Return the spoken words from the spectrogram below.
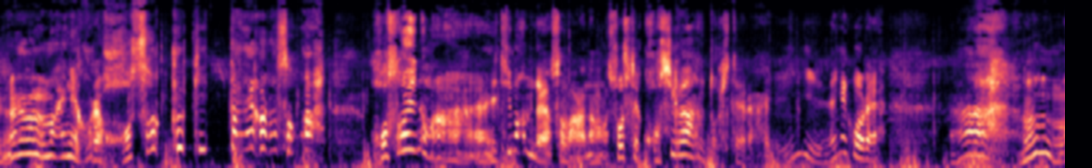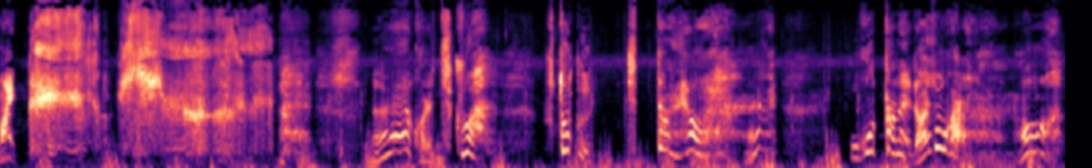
うん、うまいね。これ、細く切ったね、これ、そば。細いのが一番だよ、そばの。そして、コシがあるときてる。いいね、これ。ああ、うん、うまい。えー、これ、ちくわ、太く切ったね、おい。え怒ったね、大丈夫かよ。あ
